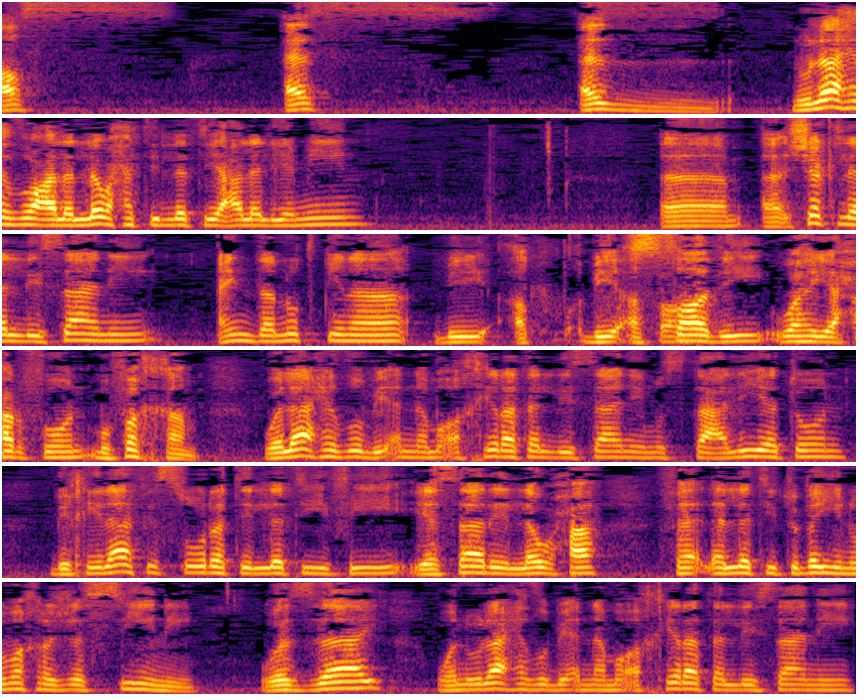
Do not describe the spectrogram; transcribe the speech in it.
أص أس أز نلاحظ على اللوحة التي على اليمين شكل اللسان عند نطقنا بالصاد وهي حرف مفخم. ولاحظوا بأن مؤخرة اللسان مستعلية بخلاف الصورة التي في يسار اللوحة التي تبين مخرج السين والزاي. ونلاحظ بأن مؤخرة اللسان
